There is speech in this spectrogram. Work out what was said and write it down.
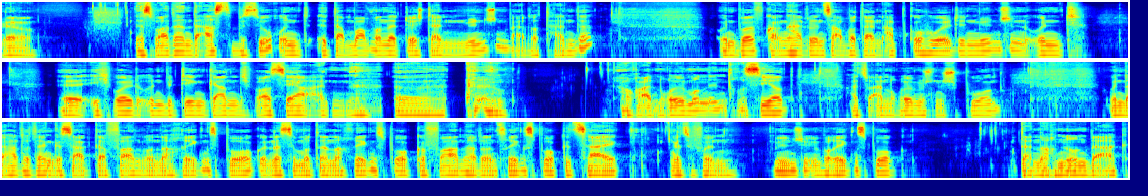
Ja. Das war dann der erste Besuch und äh, dann waren wir natürlich dann in München bei der Tante. Und Wolfgang hat uns aber dann abgeholt in München und äh, ich wollte unbedingt gern, ich war sehr an äh, auch an Römern interessiert, also an römischen Spuren. Und da hat er dann gesagt, da fahren wir nach Regensburg. Und da sind wir dann nach Regensburg gefahren, hat uns Regensburg gezeigt, also von München über Regensburg, dann nach Nürnberg.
